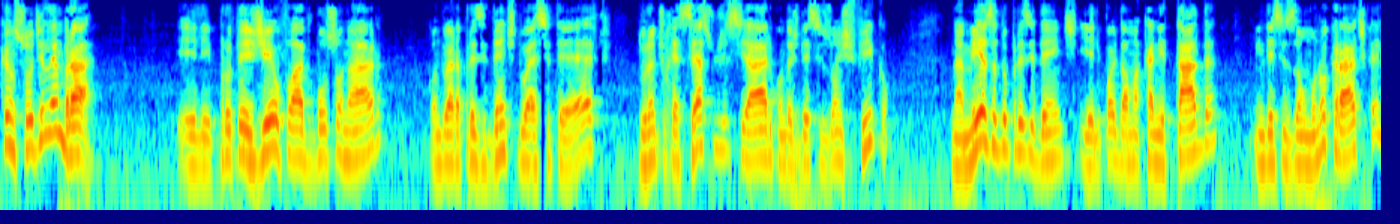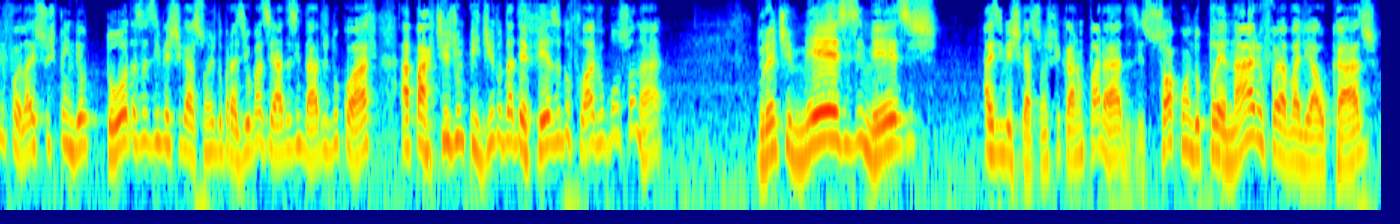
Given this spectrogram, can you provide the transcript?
cansou de lembrar. Ele protegeu Flávio Bolsonaro quando era presidente do STF, durante o recesso judiciário, quando as decisões ficam na mesa do presidente e ele pode dar uma canetada em decisão monocrática, ele foi lá e suspendeu todas as investigações do Brasil baseadas em dados do COAF a partir de um pedido da defesa do Flávio Bolsonaro. Durante meses e meses, as investigações ficaram paradas. E só quando o plenário foi avaliar o caso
